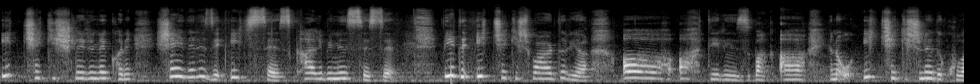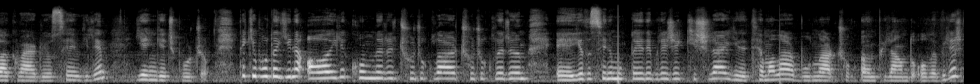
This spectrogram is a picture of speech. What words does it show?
iç çekişlerine hani şey deriz ya iç ses, kalbinin sesi. Bir de iç çekiş vardır ya. Ah ah deriz bak ah yani o iç çekişine de kulak ver diyor sevgili Yengeç Burcu. Peki burada yine aile konuları, çocuklar, çocukların e, ya da seni mutlu edebilecek kişiler yine temalar bunlar çok ön planda olabilir.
